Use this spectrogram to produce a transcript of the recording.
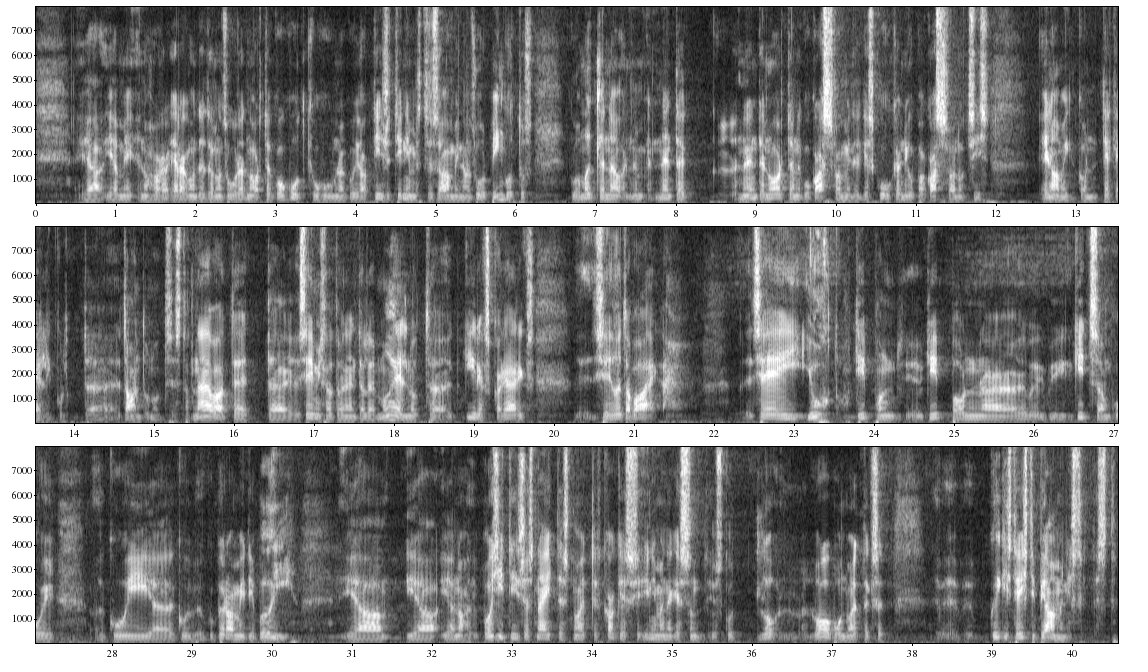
ja, ja me noh, erakondadel on suured noortekogud, kuhu nagu aktiivsete inimeste saamine on suur pingutus. kui ma mõtlen nende, nende noorte nagu kasvamine, kes kuhugi on juba kasvanud, siis enamik on tegelikult äh, taandunud, sest nad näevad, et äh, see, mis nad on endale mõelnud äh, kiireks karjääriks, see võtab aega. see ei juhtu, tipp on, tipp on kitsam kui kui, kui, kui püramiidi põhi. Ja, ja, ja noh, positiivsest näitest ma ütleks ka, kes inimene, kes on justkui lo, loobunud, ma ütleks, et kõigist Eesti peaministritest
